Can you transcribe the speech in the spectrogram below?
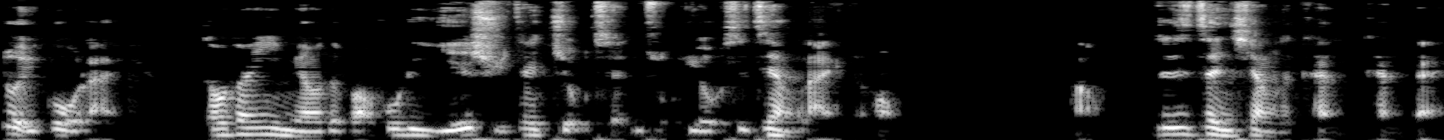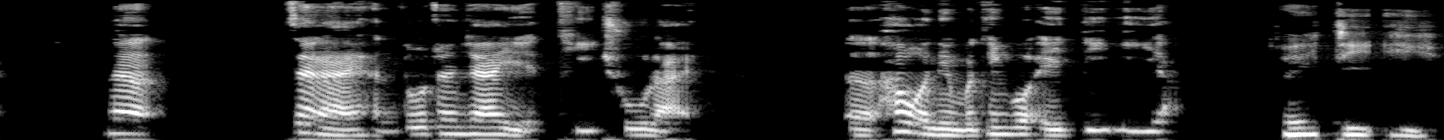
对过来，高端疫苗的保护力也许在九成左右，是这样来的哦。好，这是正向的看。那再来，很多专家也提出来，呃，浩文，你有没有听过 ADE 呀？ADE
